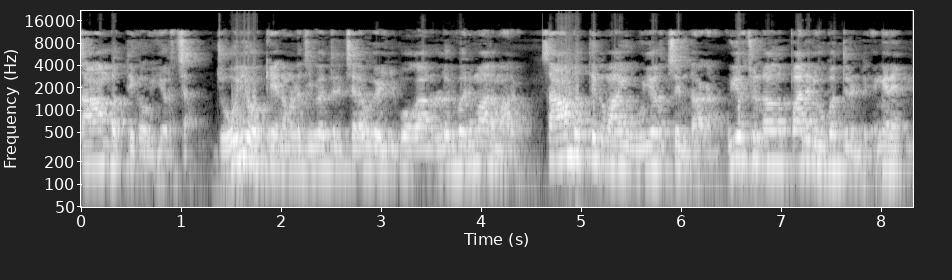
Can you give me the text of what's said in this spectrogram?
സാമ്പത്തിക ഉയർച്ച. ജോലിയൊക്കെ നമ്മുടെ ജീവിതത്തിൽ ചെലവ് കഴിഞ്ഞു പോകാനുള്ള ഒരു വരുമാന മാർഗം. സാമ്പത്തികമായി ഉയർച്ച ഉണ്ടാകണം. ഉയർച്ച ഉണ്ടാകുന്ന പല രൂപത്തിലുണ്ട്. എങ്ങനെ?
